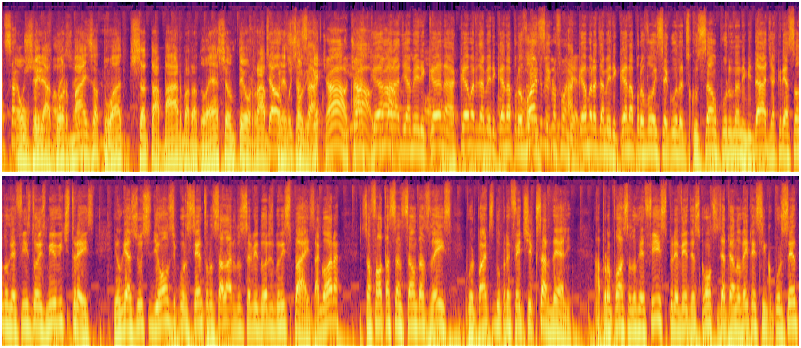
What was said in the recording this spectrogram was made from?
o, saco é o vereador mais atuante de Santa Bárbara do Oeste. Eu não tenho rabo Tchau, preso saco. Tchau, tchau. a Câmara tchau. de Americana, a Câmara de Americana aprovou Corta em seg- a. Câmara de Americana aprovou em segunda discussão por unanimidade a criação do Refis 2023 e o reajuste de 11% no salário dos servidores municipais. Agora, só falta a sanção das leis por parte do prefeito Chico Sardelli. A proposta do Refis prevê descontos de até 95%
